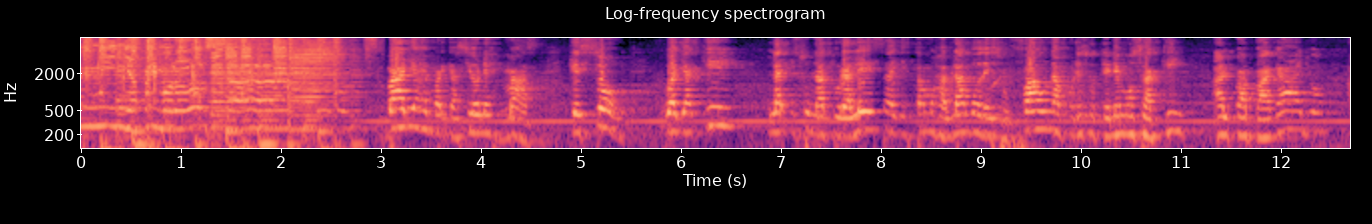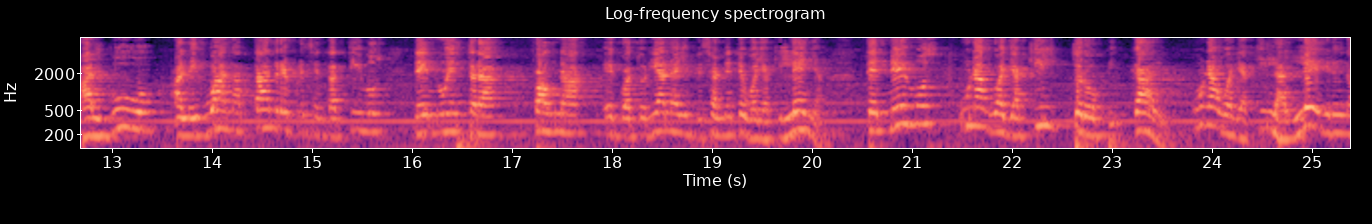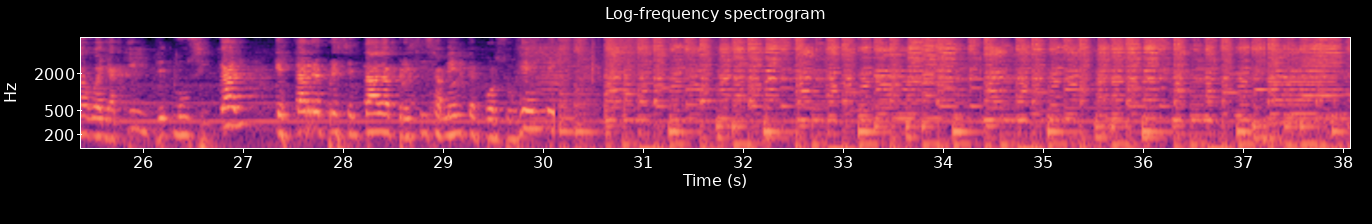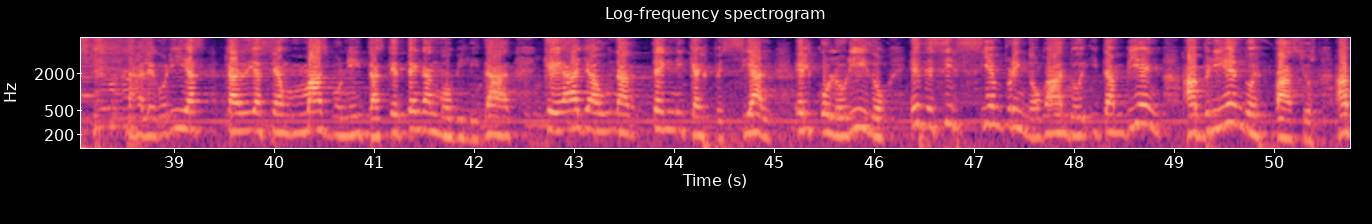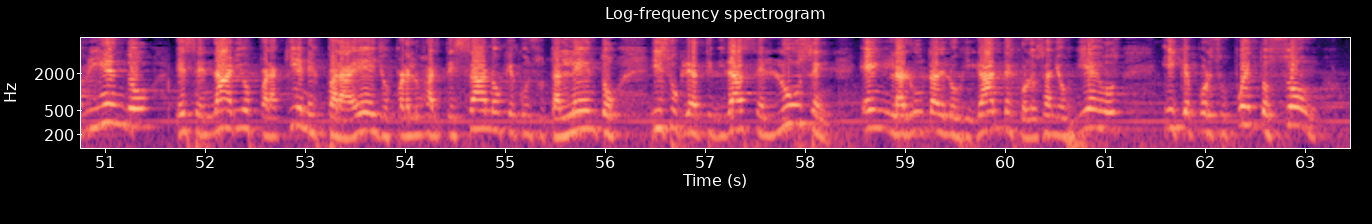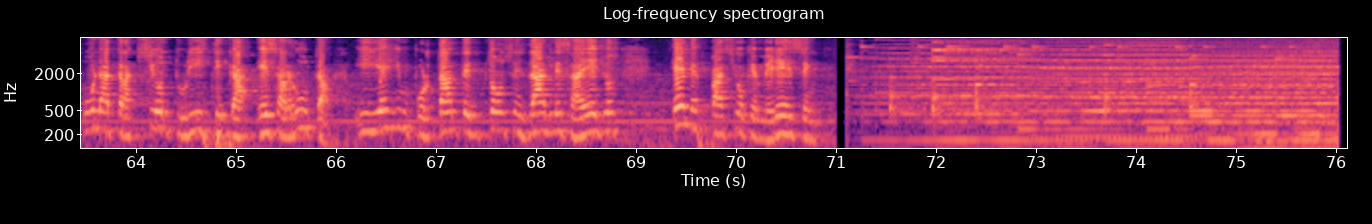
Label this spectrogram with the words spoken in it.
niña primorosa. Varias embarcaciones más, que son Guayaquil y su naturaleza, y estamos hablando de su fauna, por eso tenemos aquí al papagayo, al búho, a la iguana, tan representativos de nuestra fauna ecuatoriana y especialmente guayaquileña. Tenemos una Guayaquil tropical, una Guayaquil alegre, una Guayaquil musical que está representada precisamente por su gente. Las alegorías cada día sean más bonitas, que tengan movilidad, que haya una técnica especial, el colorido, es decir, siempre innovando y también abriendo espacios, abriendo escenarios para quienes, para ellos, para los artesanos que con su talento y su creatividad se lucen en la ruta de los gigantes con los años viejos y que por supuesto son una atracción turística esa ruta y es importante entonces darles a ellos el espacio que merecen.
